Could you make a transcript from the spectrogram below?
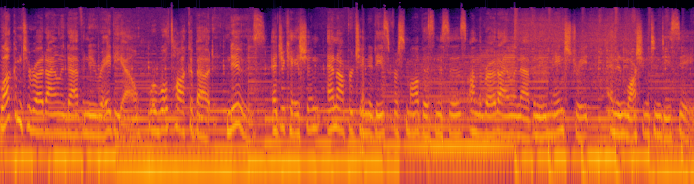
Welcome to Rhode Island Avenue Radio, where we'll talk about news, education, and opportunities for small businesses on the Rhode Island Avenue Main Street and in Washington, D.C.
